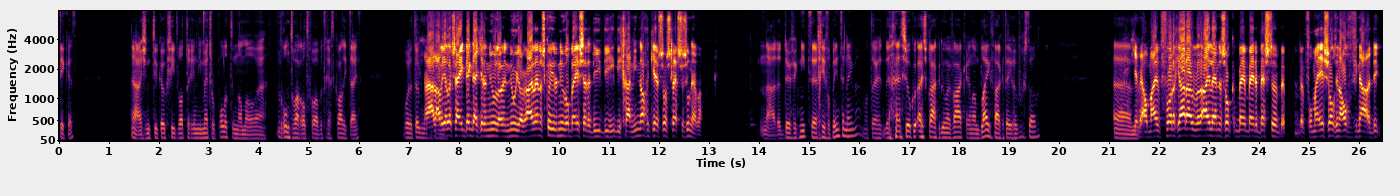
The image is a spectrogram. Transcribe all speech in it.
ticket. Ja, als je natuurlijk ook ziet wat er in die Metropolitan allemaal rondwarrelt voor wat betreft kwaliteit. Wordt het ook nou, laten we eerlijk zijn. Ik denk dat je de New York Islanders kun je er nu wel bij zetten. Die, die, die gaan niet nog een keer zo'n slecht seizoen hebben. Nou, dat durf ik niet uh, gif op in te nemen. Want er, zulke uitspraken doen wij vaker en dan blijkt vaak het tegenovergestelde. Ehm, Jawel, maar vorig jaar hadden we de Islanders ook bij, bij de beste. Volgens mij is zelfs in de halve finale. Die,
